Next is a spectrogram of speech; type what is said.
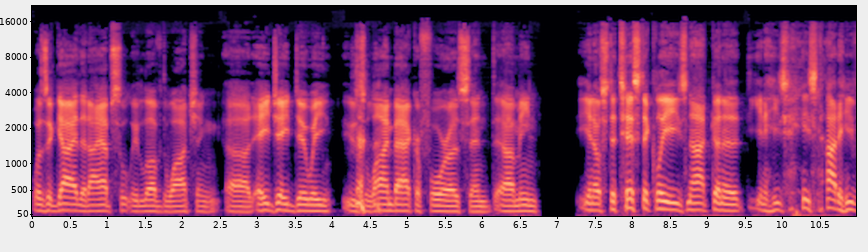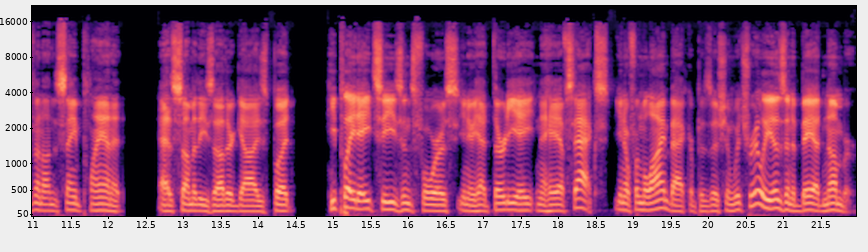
was a guy that I absolutely loved watching. Uh, AJ Duhe, he was a linebacker for us, and uh, I mean, you know, statistically, he's not gonna, you know, he's he's not even on the same planet as some of these other guys, but he played eight seasons for us. You know, he had 38 and a half sacks, you know, from the linebacker position, which really isn't a bad number.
